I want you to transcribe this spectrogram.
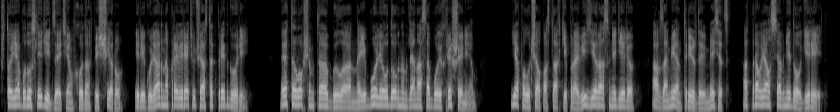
что я буду следить за этим входом в пещеру и регулярно проверять участок предгорий. Это, в общем-то, было наиболее удобным для нас обоих решением. Я получал поставки провизии раз в неделю, а взамен трижды в месяц отправлялся в недолгий рейд.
